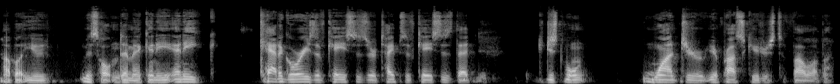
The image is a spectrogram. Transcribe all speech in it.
How about you, Ms. Holton Dimick? Any any categories of cases or types of cases that you just won't want your, your prosecutors to follow up on?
